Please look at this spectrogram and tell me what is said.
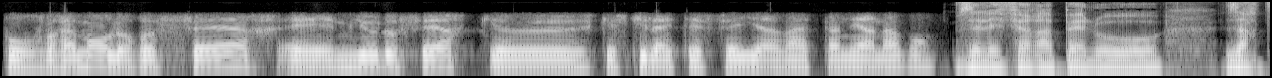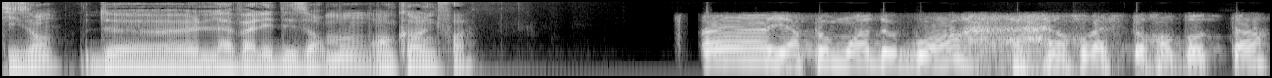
pour vraiment le refaire et mieux le faire que qu'est-ce qu'il a été fait il y a 20 années en avant. Vous allez faire appel aux artisans de la vallée des Ormonts, encore une fois? Euh, Il y a un peu moins de bois au restaurant Botta,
